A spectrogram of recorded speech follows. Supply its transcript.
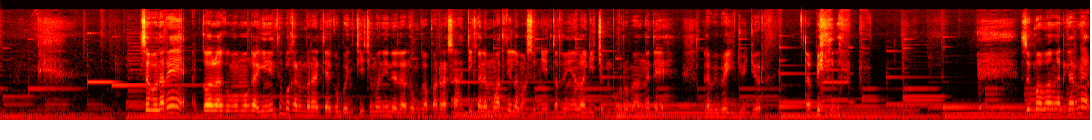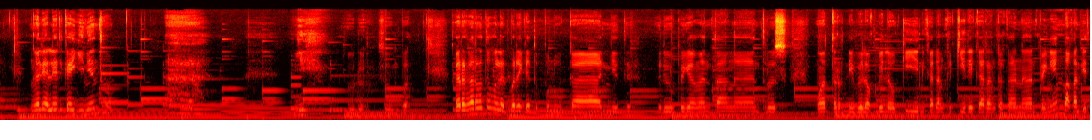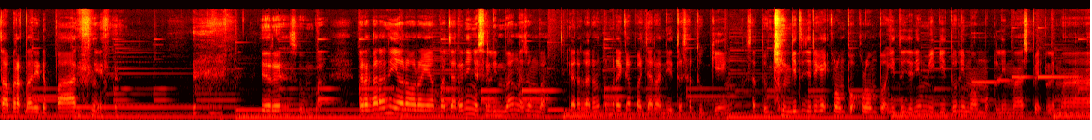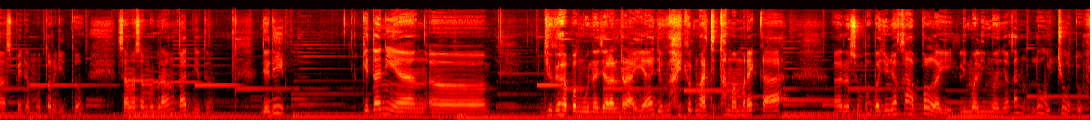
sebenarnya kalau aku ngomong kayak gini tuh bukan berarti aku benci cuman ini adalah ungkapan rasa hati. Kalian mengerti lah maksudnya ternyata lagi cemburu banget ya. Lebih baik jujur. Tapi sumpah banget karena ngeliat-liat kayak ginian tuh ah ih. udah sumpah kadang-kadang tuh ngeliat mereka tuh pelukan gitu. Aduh pegangan tangan terus motor dibelok-belokin kadang ke kiri kadang ke kanan. Pengen bahkan ditabrak dari depan gitu. Ya sumpah. Kadang-kadang nih orang-orang yang pacarannya ngeselin banget sumpah. Kadang-kadang tuh mereka pacaran itu satu geng satu geng gitu. Jadi kayak kelompok-kelompok gitu. Jadi mik itu lima lima sepeda lima sepeda motor gitu sama-sama berangkat gitu. Jadi kita nih yang uh, juga pengguna jalan raya juga ikut macet sama mereka. Ada sumpah bajunya kapel lagi. Lima limanya kan lucu tuh.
